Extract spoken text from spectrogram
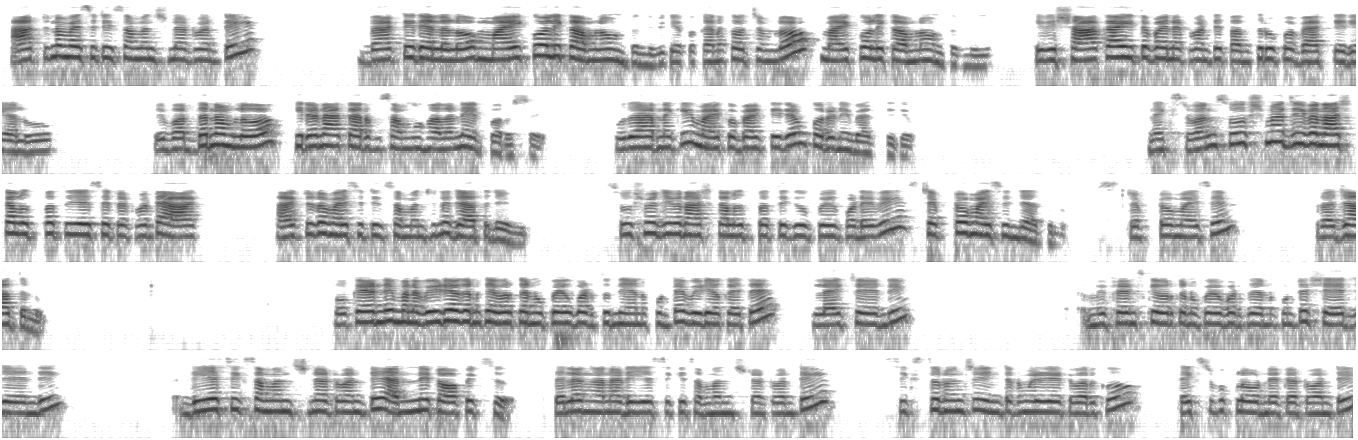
యాక్టినోమైసిటిస్ సంబంధించినటువంటి బ్యాక్టీరియాలలో మైకోలిక్ ఆమ్లం ఉంటుంది. వీటి యొక్క కనకవచంలో మైకోలిక్ ఆమ్లం ఉంటుంది. ఇవి శాఖాయుతమైనటువంటి తంతురూప బ్యాక్టీరియాలు. ఈ వర్ధనంలో కిరణాకారపు సమూహాలను ఏర్పరుస్తాయి. ఉదాహరణకి mycobacterium corynebacterium. Next one సూక్ష్మ జీవనాశకాలు ఉత్పత్తి చేసేటటువంటి యాక్టిడోమైసిటికి సంబంధించిన జాతులేవి సూక్ష్మజీవనాశకాల ఉత్పత్తికి ఉపయోగపడేవి స్టెప్టోమైసిన్ జాతులు. స్టెప్టోమైసిన్ ప్రజాతులు. ఓకే అండి మన వీడియో కనుక ఎవరికైనా ఉపయోగపడుతుంది అనుకుంటే వీడియోకి అయితే లైక్ చేయండి. మీ ఫ్రెండ్స్కి ఎవరికైనా ఉపయోగపడుతుంది అనుకుంటే షేర్ చేయండి. డిఎస్సికి సంబంధించినటువంటి అన్ని టాపిక్స్ తెలంగాణ డిఎస్సికి సంబంధించినటువంటి సిక్స్త్ నుంచి ఇంటర్మీడియట్ వరకు టెక్స్ట్ బుక్లో ఉండేటటువంటి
